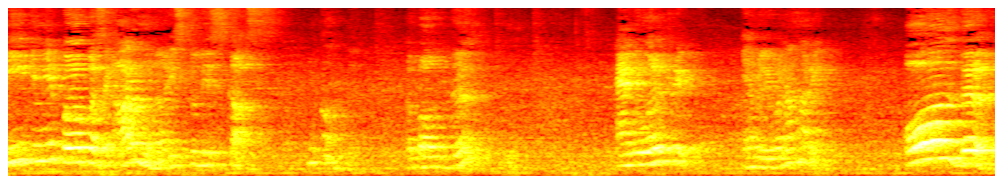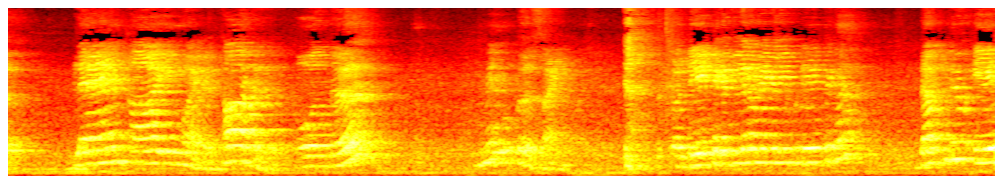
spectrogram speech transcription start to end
meeting මේ purpose එක අරමුණ is to discuss මොකක්ද about the annual trip එහෙම ලියවනම් හරි all the blank are invited කාටද all the members are invited so date එක තියෙනවා මේක ලියපු date එක WA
